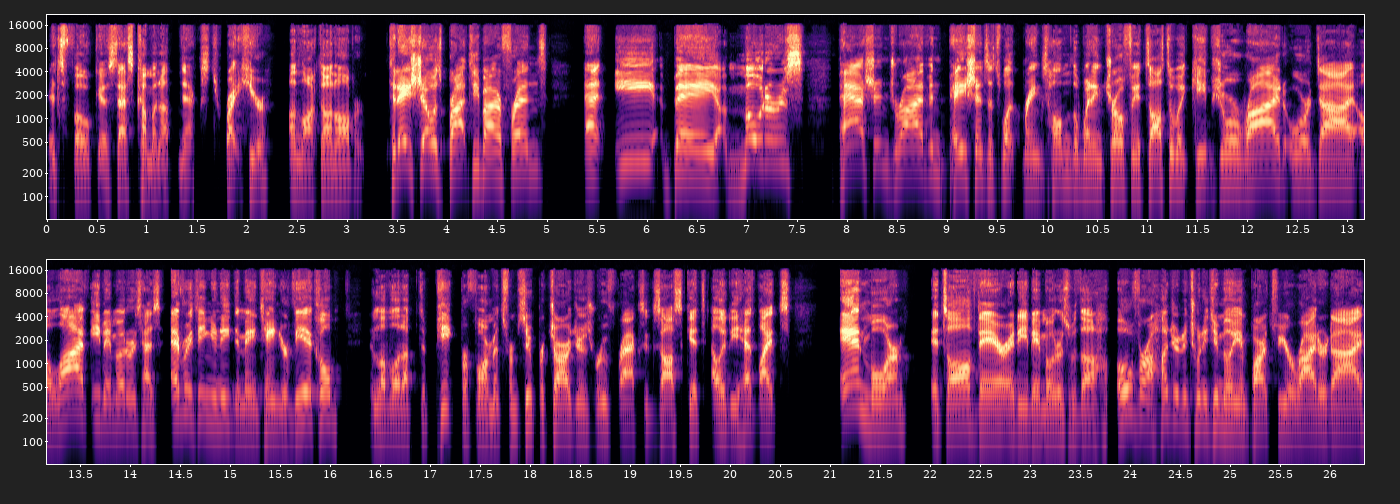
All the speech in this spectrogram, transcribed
its focus. That's coming up next, right here on Locked On Auburn. Today's show is brought to you by our friends at eBay Motors. Passion, drive, and patience. It's what brings home the winning trophy. It's also what keeps your ride or die alive. eBay Motors has everything you need to maintain your vehicle and level it up to peak performance from superchargers, roof racks, exhaust kits, LED headlights, and more. It's all there at eBay Motors with a, over 122 million parts for your ride or die.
